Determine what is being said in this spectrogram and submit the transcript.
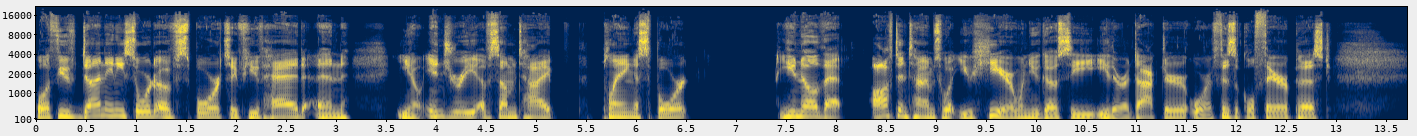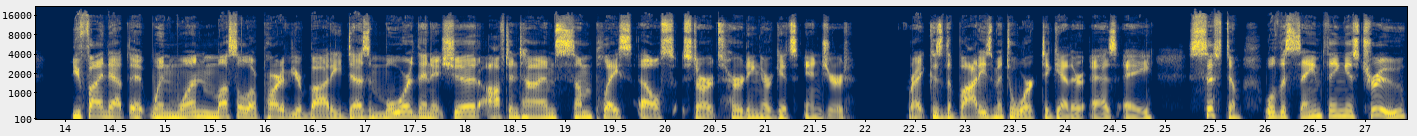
Well, if you've done any sort of sports, if you've had an, you know, injury of some type playing a sport, you know that oftentimes what you hear when you go see either a doctor or a physical therapist, you find out that when one muscle or part of your body does more than it should, oftentimes someplace else starts hurting or gets injured. right? Because the body's meant to work together as a system. Well, the same thing is true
